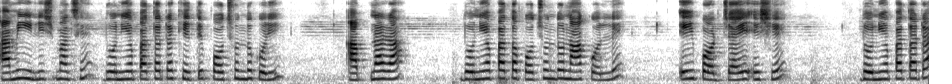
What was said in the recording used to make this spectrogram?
আমি ইলিশ মাছে ধনিয়া পাতাটা খেতে পছন্দ করি। আপনারা ধনিয়া পাতা পছন্দ না করলে এই পর্যায়ে এসে ধনিয়া পাতাটা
